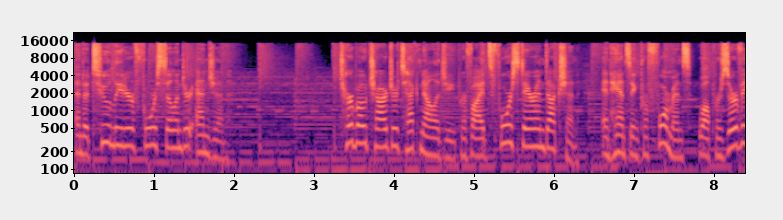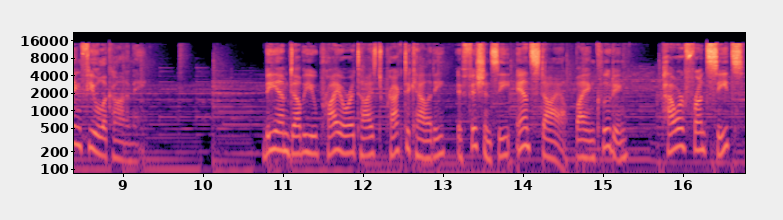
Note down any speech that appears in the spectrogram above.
and a 2-liter four-cylinder engine. Turbocharger technology provides forced air induction, enhancing performance while preserving fuel economy. BMW prioritized practicality, efficiency, and style by including power front seats,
